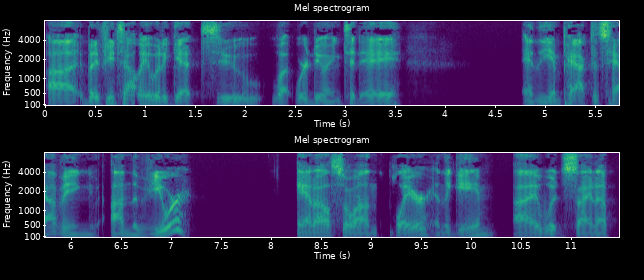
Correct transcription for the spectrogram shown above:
uh, but if you tell me what to get to what we're doing today and the impact it's having on the viewer and also on the player and the game, I would sign up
